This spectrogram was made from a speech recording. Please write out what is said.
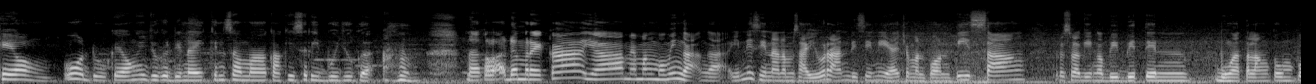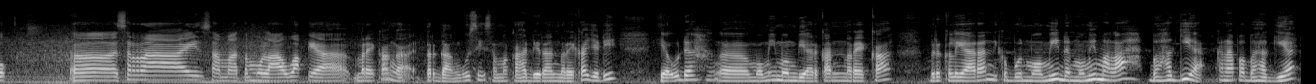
keong. Waduh, keongnya juga dinaikin sama kaki seribu juga. nah, kalau ada mereka ya memang momi nggak nggak ini sih nanam sayuran di sini ya, cuman pohon pisang, terus lagi ngebibitin bunga telang tumpuk. Uh, serai sama temulawak ya mereka nggak terganggu sih sama kehadiran mereka jadi ya udah uh, momi membiarkan mereka berkeliaran di kebun momi dan momi malah bahagia kenapa bahagia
